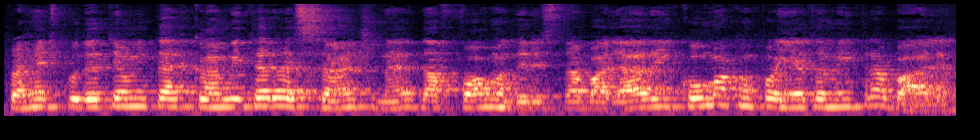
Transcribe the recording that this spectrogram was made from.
para a gente poder ter um intercâmbio interessante, né, da forma deles trabalharem e como a companhia também trabalha.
